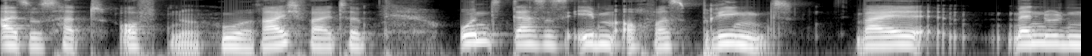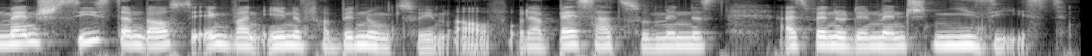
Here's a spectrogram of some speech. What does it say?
Also es hat oft eine hohe Reichweite und dass es eben auch was bringt. Weil wenn du den Mensch siehst, dann baust du irgendwann eh eine Verbindung zu ihm auf. Oder besser zumindest, als wenn du den Mensch nie siehst.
